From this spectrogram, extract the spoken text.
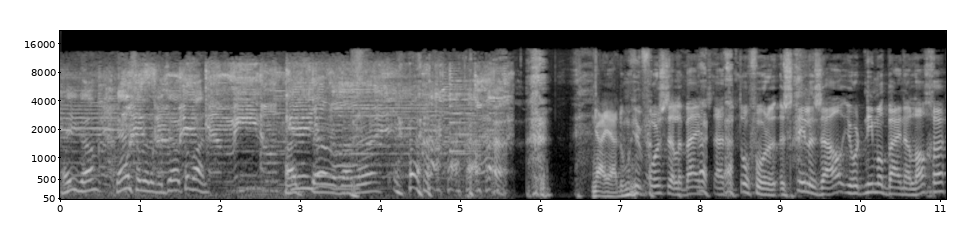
There you go. Dance a little bit, Joe. Come on. I'll tell you, Nou ja, dan moet je je voorstellen, Biden staat er toch voor een stille zaal. Je hoort niemand bijna lachen. Uh,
